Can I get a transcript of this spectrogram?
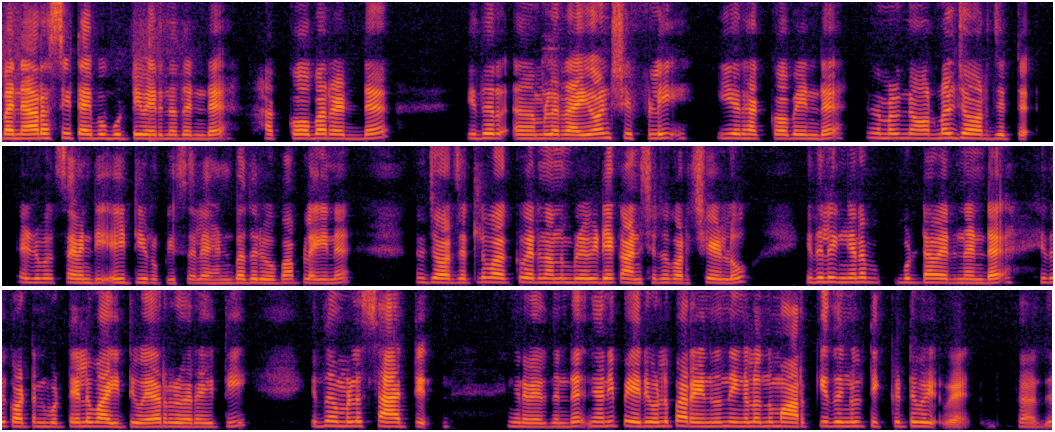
ബനാറസി ടൈപ്പ് ബുട്ടി വരുന്നതുണ്ട്. ഹക്കോബ റെഡ്. ഇത് നമ്മൾ റയോൺ ഷിഫ്ലി ഈ ഒരു ഹക്കോബ ഉണ്ട്. നമ്മൾ നോർമൽ ജോർജറ്റ്. എഴുപത് സെവന്റി എയ്റ്റി റുപ്പീസ് അല്ലേ? എൺപത് രൂപ പ്ലെയിന്. ജോർജറ്റിൽ വർക്ക് വരുന്ന നമ്മൾ വീഡിയോ കാണിച്ചിരുന്നു കുറച്ചേ ഉള്ളൂ. ഇതിലിങ്ങനെ ബുട്ട വരുന്നുണ്ട്. ഇത് കോട്ടൺ ബുട്ടയിൽ വൈറ്റ് വേറൊരു വെറൈറ്റി. ഇത് നമ്മൾ സാറ്റിൻ ഇങ്ങനെ വരുന്നുണ്ട്. ഞാൻ ഈ പേരുകൾ പറയുന്നത് നിങ്ങളൊന്ന് മാർക്ക് ചെയ്ത് നിങ്ങൾ ടിക്കറ്റ് ഇത്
